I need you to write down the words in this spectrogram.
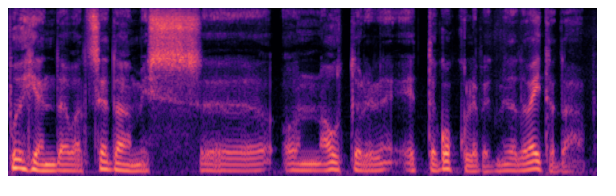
põhjendavad seda, mis äh, on autoril ette kokku lepitud, mida ta väita tahab.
